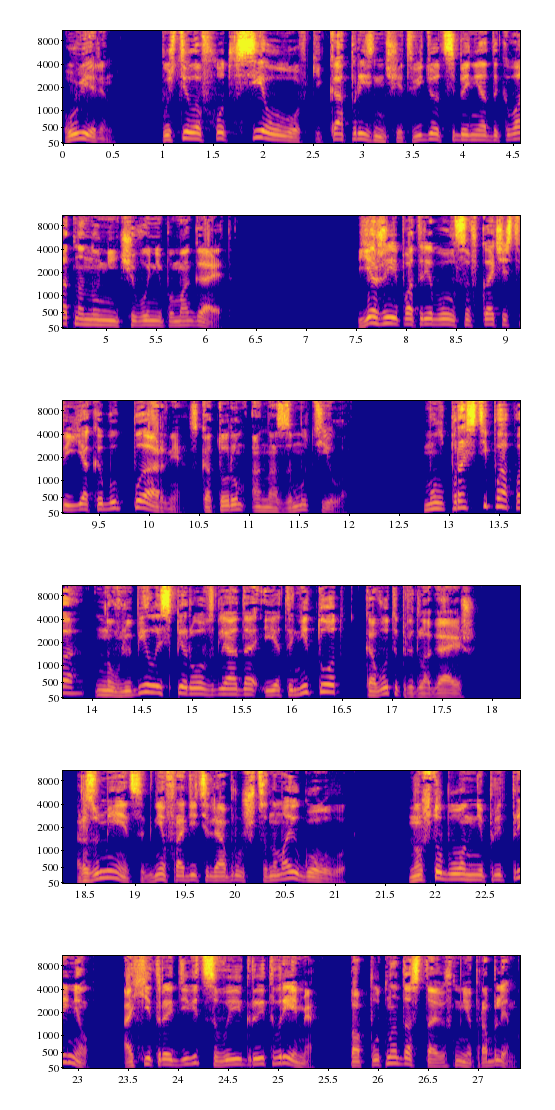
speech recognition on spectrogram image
Уверен, пустила в ход все уловки, капризничает, ведет себя неадекватно, но ничего не помогает. Я же ей потребовался в качестве якобы парня, с которым она замутила. Мол, прости, папа, но влюбилась с первого взгляда, и это не тот, кого ты предлагаешь. Разумеется, гнев родителя обрушится на мою голову, но что бы он ни предпринял, а хитрая девица выиграет время, попутно доставив мне проблем.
